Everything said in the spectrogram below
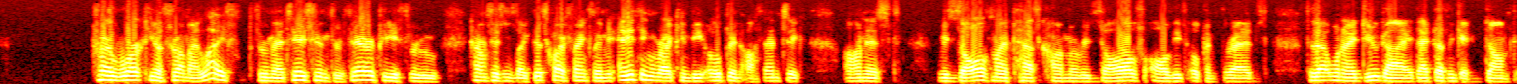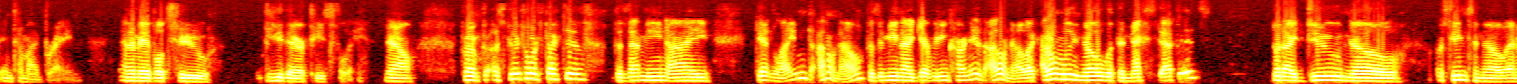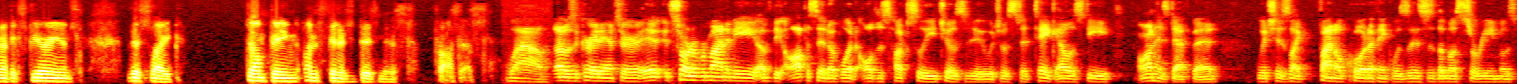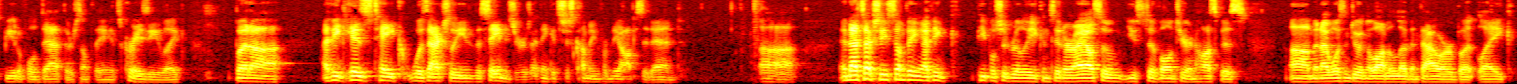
try to work, you know, throughout my life through meditation, through therapy, through conversations like this, quite frankly. I mean, anything where I can be open, authentic, honest, resolve my past karma, resolve all these open threads, so that when I do die, that doesn't get dumped into my brain. And I'm able to be there peacefully. Now, from a spiritual perspective, does that mean I get enlightened? I don't know. Does it mean I get reincarnated? I don't know. Like, I don't really know what the next step is, but I do know or seem to know and I've experienced this like dumping unfinished business process. Wow, that was a great answer. It, it, sort of reminded me of the opposite of what Aldous Huxley chose to do, which was to take LSD on his deathbed, which his like final quote I think was "This is the most serene, most beautiful death" or something. It's crazy, like, but uh, I think his take was actually the same as yours. I think it's just coming from the opposite end, uh, and that's actually something I think people should really consider. I also used to volunteer in hospice, um, and I wasn't doing a lot of eleventh hour, but like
